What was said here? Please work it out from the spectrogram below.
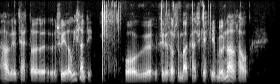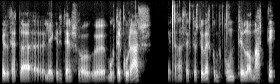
hafa verið þetta uh, svið á Íslandi. Og uh, fyrir þá sem maður kannski ekki munað þá eru þetta leikri eins og uh, Múter Kurás eitt af hans þekktustu verkum, Puntil og Matti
